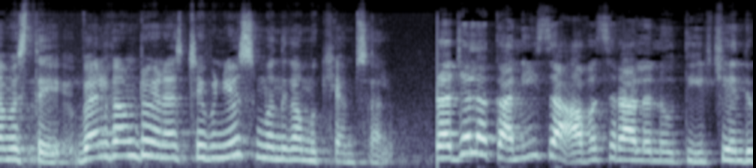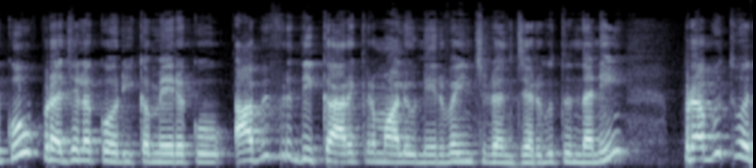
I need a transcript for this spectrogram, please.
నమస్తే. వెల్కమ్ టు ఎన్ఎస్టీవీ న్యూస్ ముందుగా ముఖ్యాంశాలు. ప్రజల కనీస అవసరాలను తీర్చేందుకు ప్రజల కోరిక మేరకు అభివృద్ధి కార్యక్రమాలు నిర్వహించడం జరుగుతుందని ప్రభుత్వ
